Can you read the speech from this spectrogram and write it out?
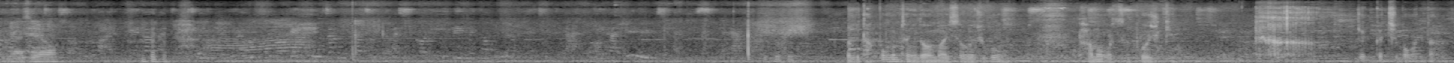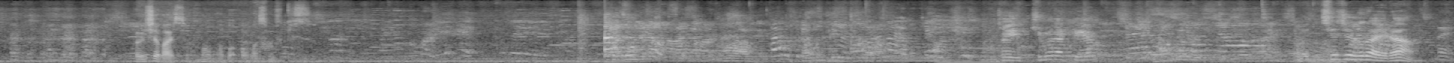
안녕하세요. 여기 닭볶음탕이 너무 맛있어가지고 다 먹었어. 보여줄게. 캬, 깨끗이 먹었다. 여기 진짜 맛있어. 한번 와봐, 와봤으면 좋겠어. 저희 주문할게요 치즈 후라이랑 네.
